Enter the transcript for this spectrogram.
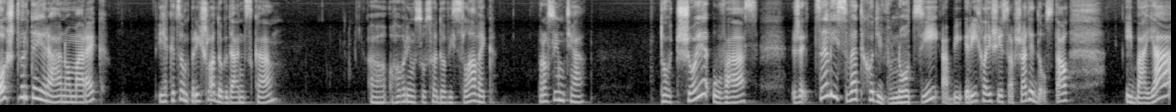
O štvrtej ráno, Marek, ja keď som prišla do Gdaňska, uh, hovorím susedovi, Slavek, prosím ťa, to čo je u vás, že celý svet chodí v noci, aby rýchlejšie sa všade dostal, iba ja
